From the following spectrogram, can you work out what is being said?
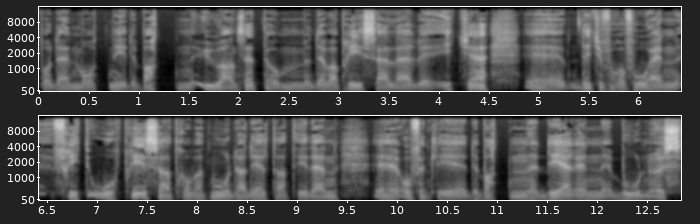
på den måten i debatten, uansett om det var pris eller ikke. Det er ikke for å få en Fritt Ord-pris at Robert Mood har deltatt i den offentlige debatten. Det er en bonus.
